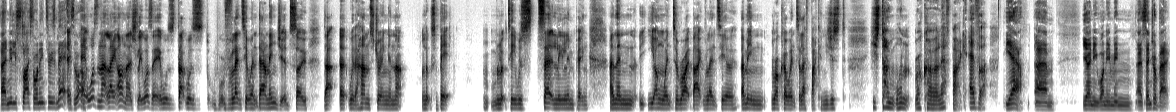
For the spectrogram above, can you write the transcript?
uh, nearly sliced one into his net as well. It, it, wasn't that late on, actually, was it? It was that was Valencia went down injured, so that uh, with a hamstring, and that looks a bit looked he was certainly limping. And then young went to right back valencia i mean Rojo went to left back and you just you just don't want Rojo a left back ever. Yeah um you only want him in uh, central back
